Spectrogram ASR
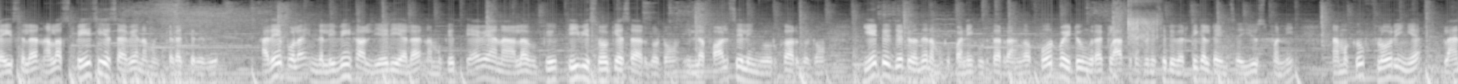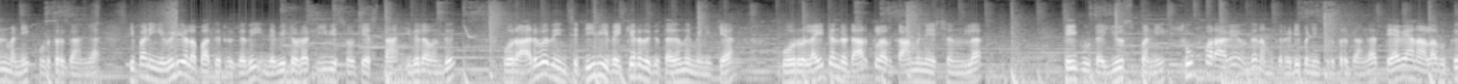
சைஸில் நல்லா ஸ்பேசியஸாகவே நமக்கு கிடச்சிருது. அதே போல் இந்த லிவிங் ஹால் ஏரியாவில் நமக்கு தேவையான அளவுக்கு டிவி ஷோகேஸாக இருக்கட்டும் இல்லை ஃபால் சீலிங் ஒர்க்காக இருக்கட்டும் ஏ டு ஜெட் வந்து நமக்கு பண்ணி கொடுத்துட்றாங்க. ஃபோர் பை டூங்கிற கிளாஸ் ஃபினிஷ்டு வெர்டிக்கல் டைல்ஸை யூஸ் பண்ணி நமக்கு ஃப்ளோரிங்கை பிளான் பண்ணி கொடுத்துருக்காங்க. இப்போ நீங்கள் வீடியோவில் பார்த்துட்டு இருக்கிறது இந்த வீட்டோட டிவி ஷோகேஸ் தான். இதில் வந்து ஒரு அறுபது இன்ச்சு டிவி வைக்கிறதுக்கு தகுந்த மெனிக்க ஒரு லைட் அண்ட் டார்க் கலர் காம்பினேஷனில் டீக்குட்டை யூஸ் பண்ணி சூப்பராகவே வந்து நமக்கு ரெடி பண்ணி கொடுத்துருக்காங்க. தேவையான அளவுக்கு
